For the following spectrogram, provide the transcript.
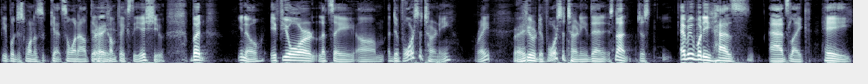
People just want to get someone out there Right. to come fix the issue. But you know, if you're let's say um, a divorce attorney, right? Right. If you're a divorce attorney, then it's not just everybody has ads like, "Hey,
